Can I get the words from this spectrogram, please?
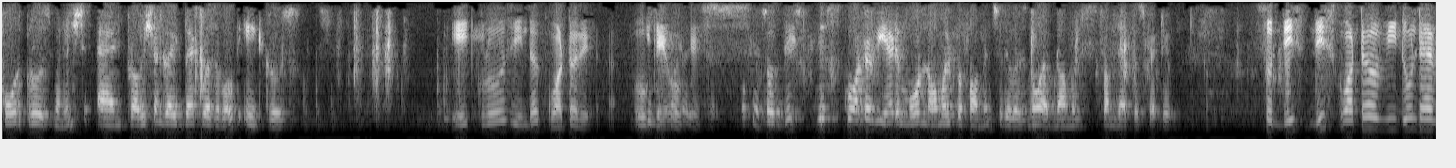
4 crores, Manish, and provision write back was about 8 crores. 8 crores in the quarter. Okay, okay. Okay, so this, this quarter we had a more normal performance, so there was no abnormals from that perspective. So this this quarter we don't have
